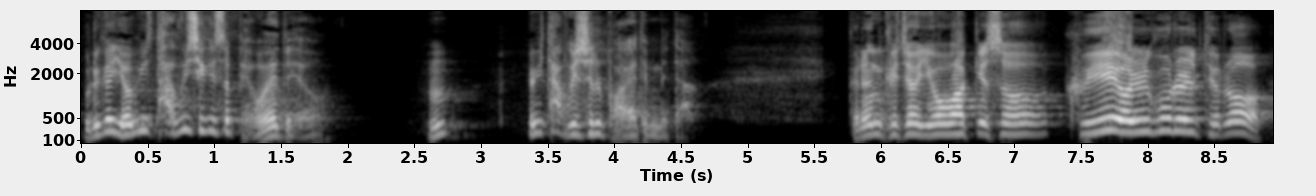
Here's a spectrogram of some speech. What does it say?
우리가 여기 다윗에게서 배워야 돼요. 음? 여기 다윗을 봐야 됩니다. 그는 그저 여호와께서 그의 얼굴을 들어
